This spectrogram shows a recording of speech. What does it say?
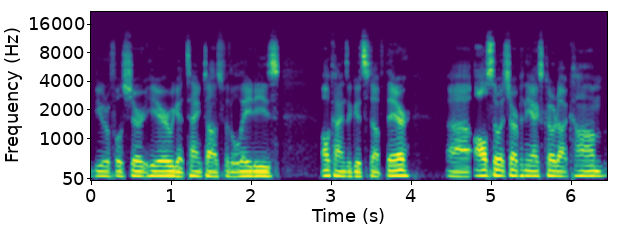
beautiful shirt here. We got tank tops for the ladies, all kinds of good stuff there. Uh, also at sharpentheaxeco.com,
